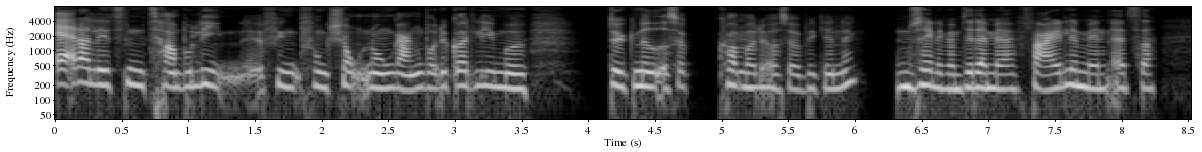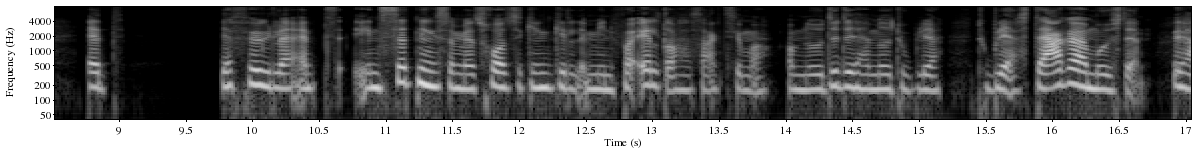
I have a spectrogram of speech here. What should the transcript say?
er der lidt sådan en trampolin-funktion nogle gange, hvor det godt lige må dykke ned, og så kommer mm. det også op igen, ikke? Nu taler vi om det der med at fejle, men altså, at jeg føler, at en sætning, som jeg tror til gengæld, at mine forældre har sagt til mig om noget, det er det her med, at du bliver, du bliver stærkere af modstand. Ja.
